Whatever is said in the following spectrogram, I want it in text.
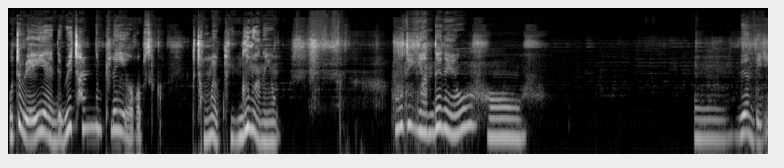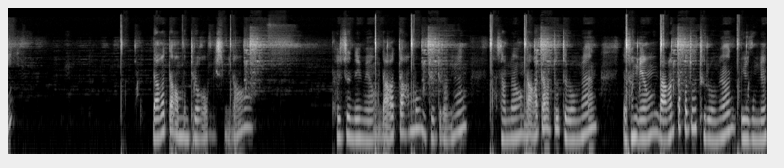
어차피 AI인데 왜 찾는 플레이어가 없을까? 정말 궁금하네요. 로딩이 안 되네요. 어, 음, 왜 안 되지? 나갔다가 한번 들어가 보겠습니다. 벌써 4명. 나갔다가 한 번 더 들어오면 5명. 나갔다가 또 들어오면 6명. 나갔다가 또 들어오면 7명.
